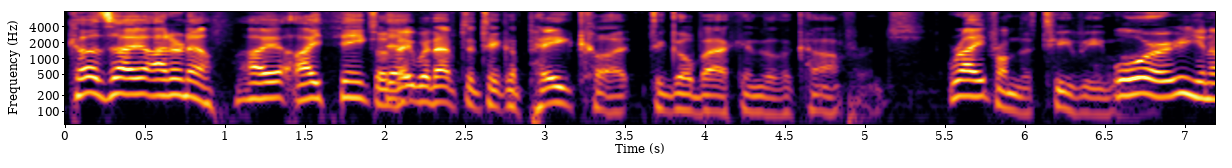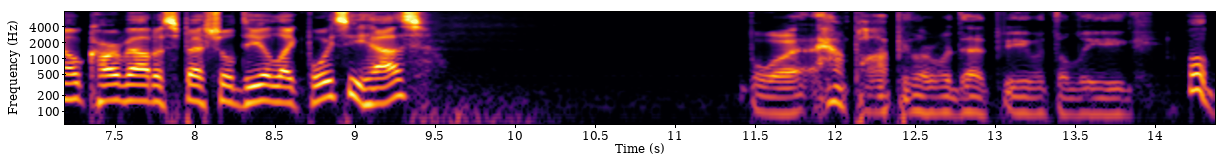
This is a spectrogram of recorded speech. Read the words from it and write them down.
Because I, I don't know. I, I think So that, they would have to take a pay cut to go back into the conference. Right. From the TV. money. or you know carve out a special deal like Boise has. Boy, how popular would that be with the league? Well,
